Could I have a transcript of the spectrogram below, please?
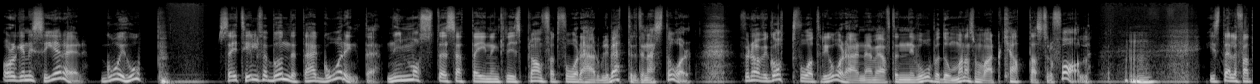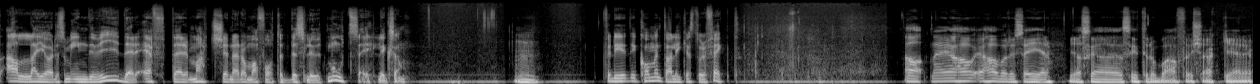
Organisera er, gå ihop. Säg till förbundet, det här går inte. Ni måste sätta in en krisplan för att få det här att bli bättre till nästa år. För nu har vi gått två, tre år här när vi har haft en nivå på domarna som har varit katastrofal. Istället för att alla gör det som individer efter matcher när de har fått ett beslut mot sig. Liksom. För det, det kommer inte ha lika stor effekt. Ja, nej, jag, hör, jag hör vad du säger. Jag ska, sitter och bara försöker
